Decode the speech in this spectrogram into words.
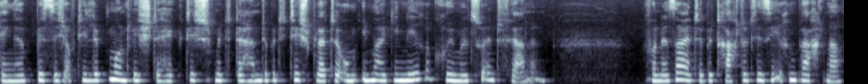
Inge biss sich auf die Lippen und wischte hektisch mit der Hand über die Tischplatte, um imaginäre Krümel zu entfernen. Von der Seite betrachtete sie ihren Partner.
